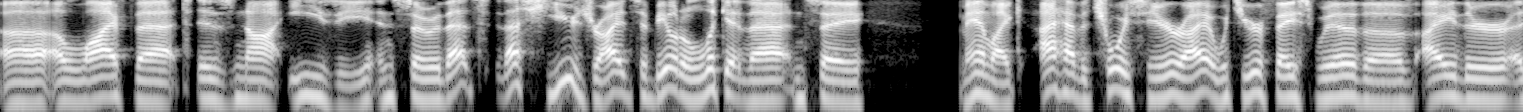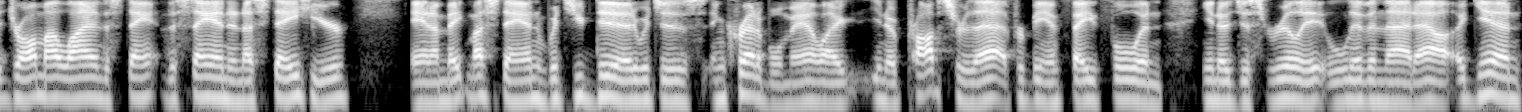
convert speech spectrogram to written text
uh, a life that is not easy. And so that's that's huge, right? To be able to look at that and say, man, like I have a choice here, right? Which you're faced with of I either draw my line in the, stand, the sand and I stay here and I make my stand, which you did, which is incredible, man. Like, you know, props for that, for being faithful and, you know, just really living that out. Again,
